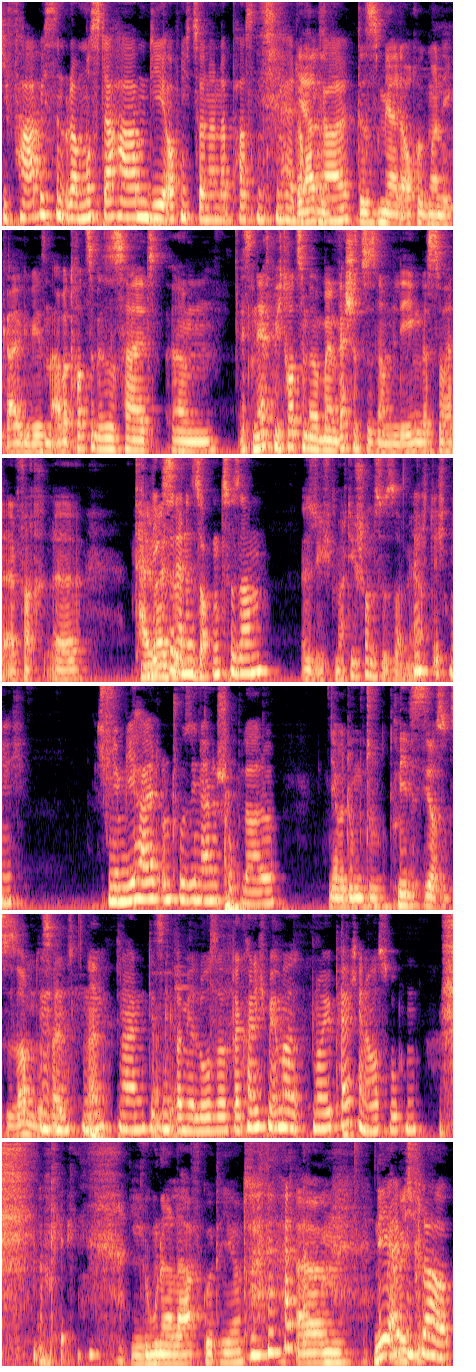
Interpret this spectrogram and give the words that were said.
die farbig sind oder Muster haben, die auch nicht zueinander passen. Das ist mir halt ja, auch egal. das ist mir halt auch irgendwann egal gewesen. Aber trotzdem ist es halt, ähm, es nervt mich trotzdem immer beim Wäsche zusammenlegen, dass du halt einfach äh, Legst teilweise. du deine Socken zusammen? also ich mach die schon zusammen, ja. Ich nicht. Ich nehme die halt und tue sie in eine Schublade. Ja, aber du, du knetest die auch so zusammen, das Mhm, halt. nein, nein, die sind Okay. bei mir lose. Da kann ich mir immer neue Pärchen aussuchen. Okay. Luna Lovegood hier. ähm, nee, aber ich, klar.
